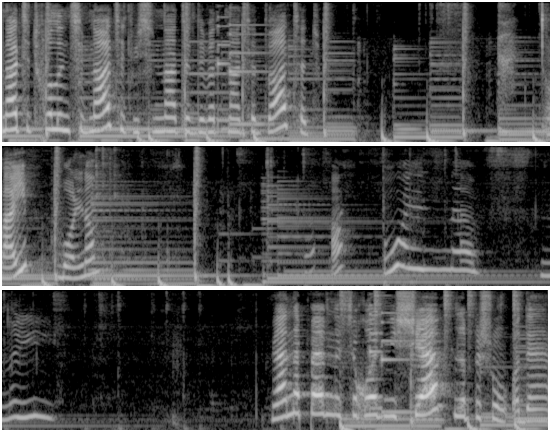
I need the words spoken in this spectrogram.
11 хвилин 17, 18, 19, 20. Ай, больно. Ай, больно. Ну. Я, напевно, сьогодні ще запишу одне,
